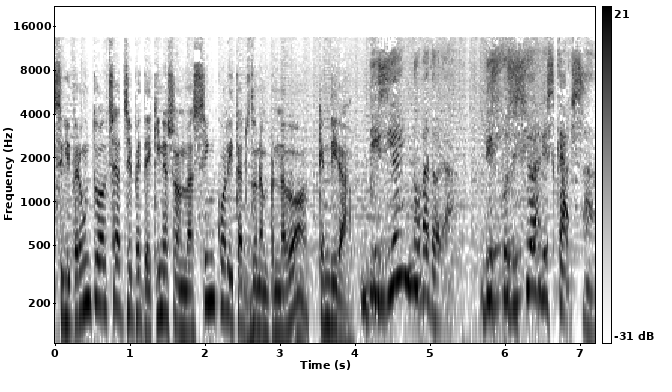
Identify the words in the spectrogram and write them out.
Si li pregunto al xat GPT quines són les 5 qualitats d'un emprenedor, què em dirà? Visió innovadora. Disposició a arriscar-se.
